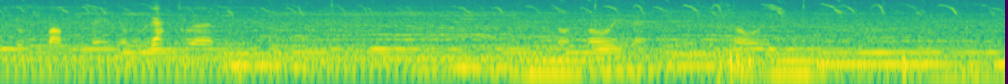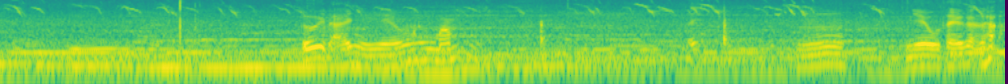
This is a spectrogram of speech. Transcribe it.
nước bập này nó gắt lên. Còn tôi nè tôi tưới đại nhiều nhiều nước mắm. Ừ, nhiều thiệt rồi đó.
